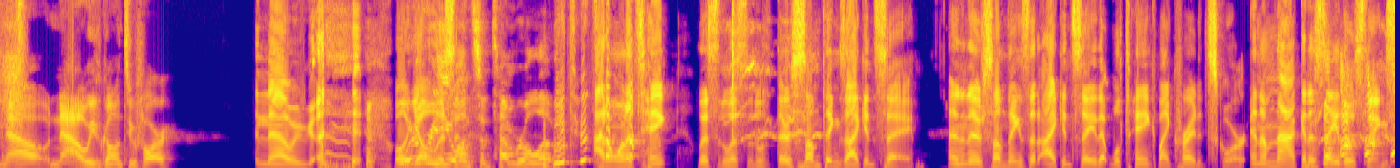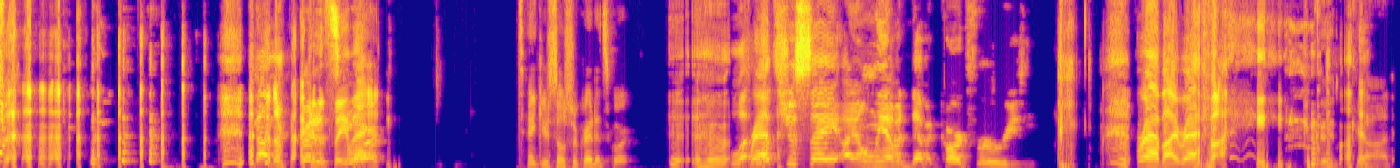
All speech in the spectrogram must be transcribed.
Now, now we've gone too far. now we've got. well, where yo, were listen. you on September 11th? I don't want to tank. listen, listen. There's some things I can say, and then there's some things that I can say that will tank my credit score, and I'm not going to say those things. Not I'm not going to credit say score. that. Take your social credit score. Let, Ra- us just say I only have a debit card for a reason. Rabbi, Rabbi. Good God.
